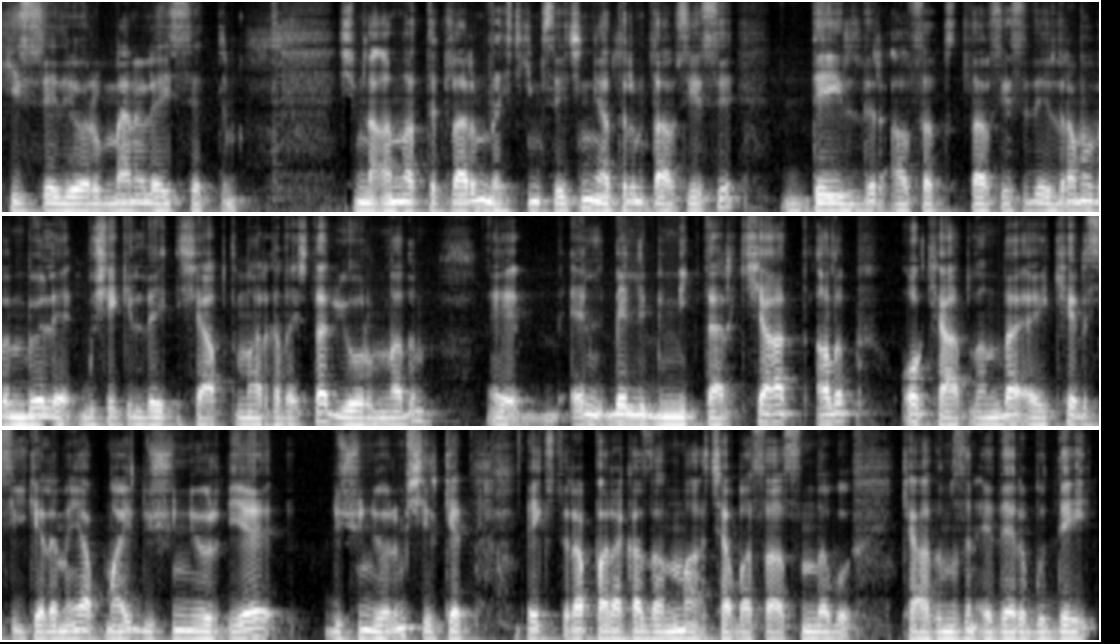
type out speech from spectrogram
hissediyorum. Ben öyle hissettim. Şimdi anlattıklarım da hiç kimse için yatırım tavsiyesi değildir. Al sat tavsiyesi değildir ama ben böyle bu şekilde şey yaptım arkadaşlar. Yorumladım. E, belli bir miktar kağıt alıp o kağıtla da e, keriz silkeleme yapmayı düşünüyor diye düşünüyorum. Şirket ekstra para kazanma çabası aslında bu. Kağıdımızın ederi bu değil.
